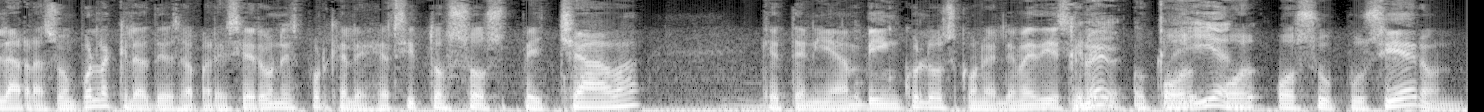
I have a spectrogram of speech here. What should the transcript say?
la razón por la que las desaparecieron es porque el ejército sospechaba que tenían vínculos con el M-19 Creo, o creían. o, o supusieron,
